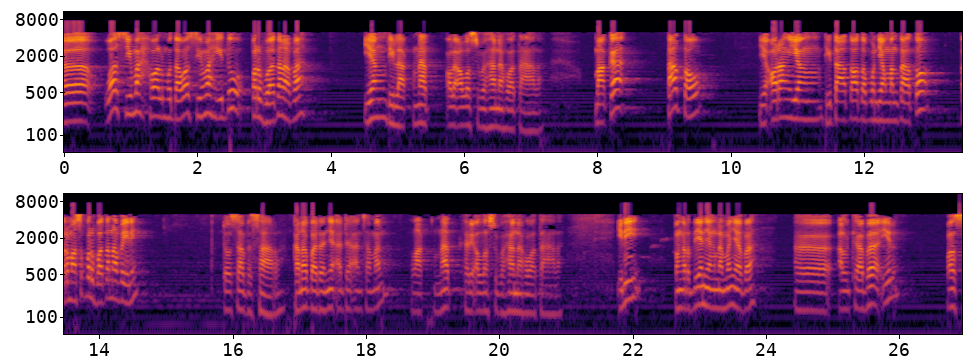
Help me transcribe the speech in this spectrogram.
Uh, wasimah wal mutawasimah itu perbuatan apa? Yang dilaknat oleh Allah Subhanahu wa taala. Maka tato ya orang yang ditato ataupun yang mentato termasuk perbuatan apa ini? dosa besar karena padanya ada ancaman laknat dari Allah Subhanahu wa taala. Ini pengertian yang namanya apa? E, al-kabair was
